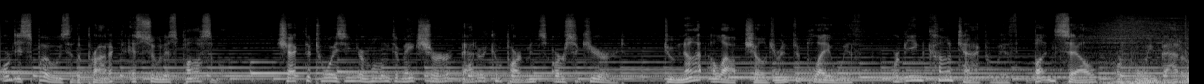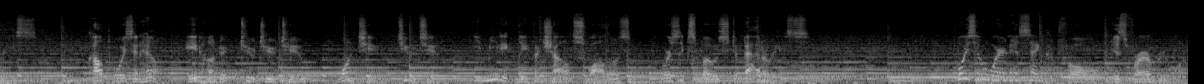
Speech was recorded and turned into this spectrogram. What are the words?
or dispose of the product as soon as possible. Check the toys in your home to make sure battery compartments are secured. Do not allow children to play with or be in contact with button cell or coin batteries. Call Poison Help 800 222 1222 immediately if a child swallows or is exposed to batteries. Poison awareness and control is for everyone.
